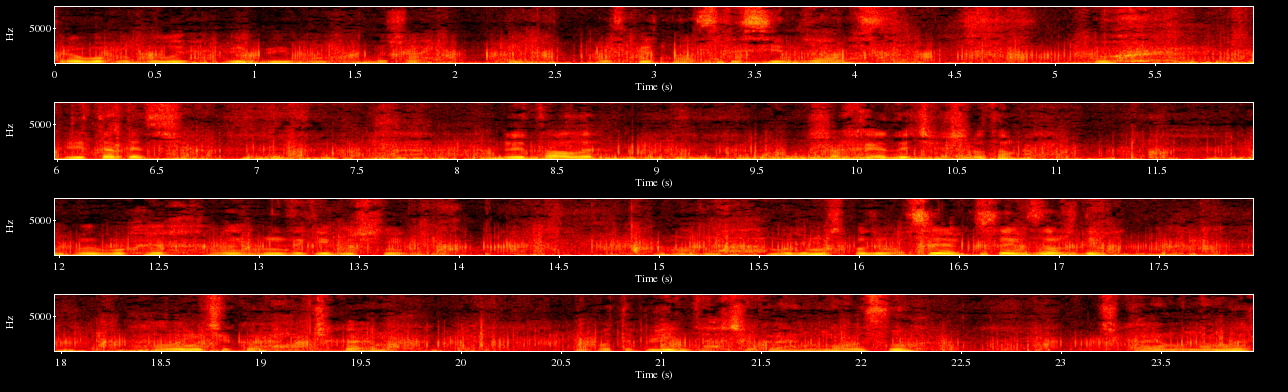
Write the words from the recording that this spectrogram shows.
Тривоги були, відбій був лише без 15-7 зараз. Ух, вітерець ще. Літали, шахеди чи що там. Вибухи, але не такі гучні. Будемо сподіватися. Все все як завжди. Але ми чекаємо, чекаємо на потепління, чекаємо на весну, чекаємо на мир.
